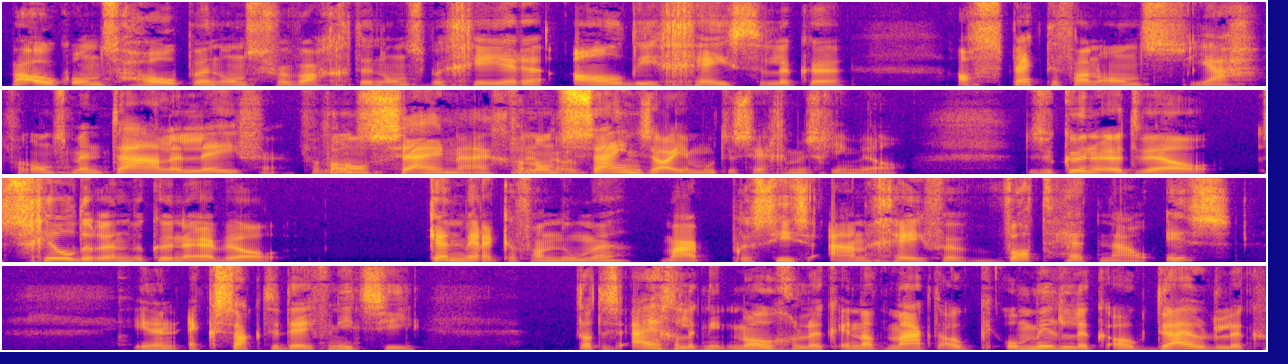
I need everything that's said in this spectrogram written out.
Maar ook ons hopen, ons verwachten, ons begeren. Al die geestelijke aspecten van ons, ja, van ons mentale leven. Van, ons, zijn eigenlijk. Van ons zijn zou je moeten zeggen misschien wel. Dus we kunnen het wel schilderen, we kunnen er wel kenmerken van noemen, maar precies aangeven wat het nou is, in een exacte definitie, dat is eigenlijk niet mogelijk. En dat maakt ook onmiddellijk ook duidelijk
